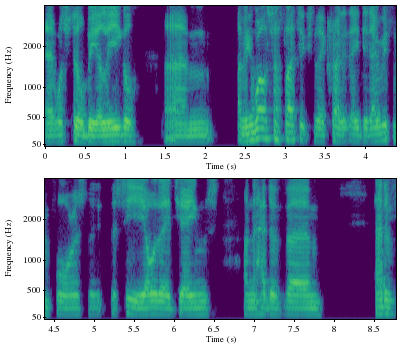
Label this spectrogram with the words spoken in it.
uh, would still be illegal. Um, I mean, Welsh athletics, to their credit, they did everything for us. The, the CEO there, James, and the head of um, head of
